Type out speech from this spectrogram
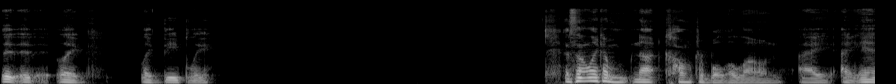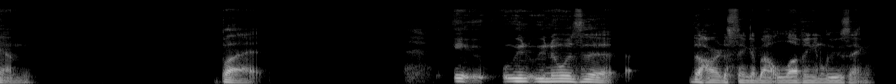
It, it like like deeply. It's not like I'm not comfortable alone. I I am. But it, we we know is the the hardest thing about loving and losing.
